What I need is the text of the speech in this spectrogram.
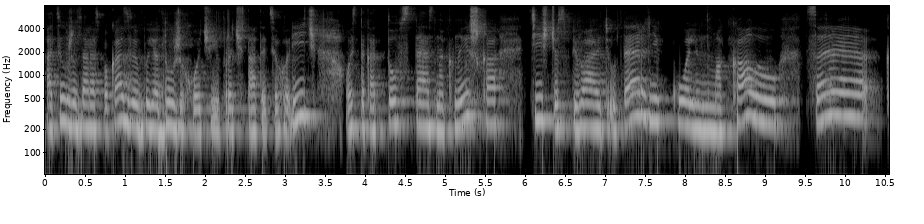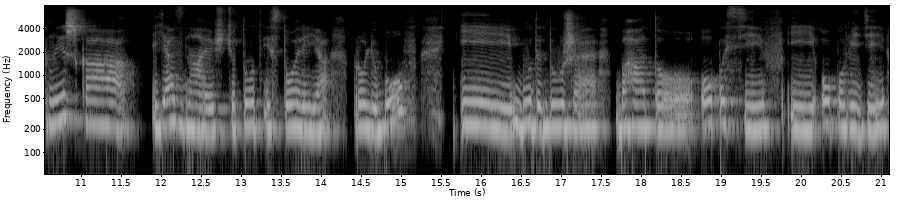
А цю вже зараз показую, бо я дуже хочу її прочитати цьогоріч. Ось така товстезна книжка. Ті, що співають у терні, Колін Маккалоу. Це книжка. Я знаю, що тут історія про любов, і буде дуже багато описів і оповіді,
